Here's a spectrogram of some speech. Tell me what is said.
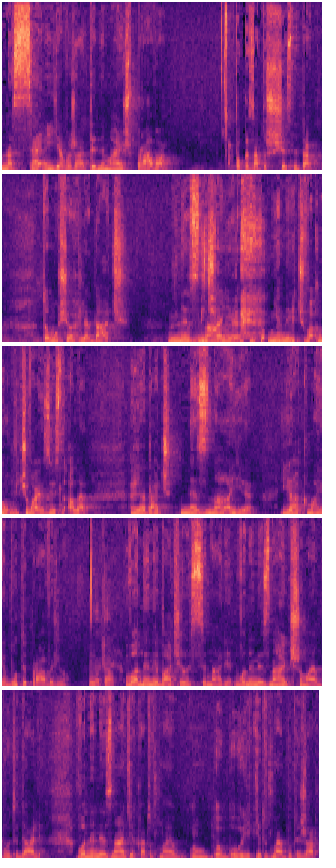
на сцені, я вважаю, ти не маєш права показати, що щось не так. Тому що глядач не знає, ні, не відчуває, ну відчуває, звісно, але глядач не знає, як має бути правильно. Ну так. Вони не бачили сценарія, вони не знають, що має бути далі. Вони не знають, яка тут має, який тут має бути жарт.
